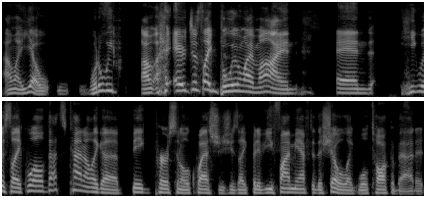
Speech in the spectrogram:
i'm like yo what do we um, it just like blew my mind and he was like well that's kind of like a big personal question she's like but if you find me after the show like we'll talk about it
